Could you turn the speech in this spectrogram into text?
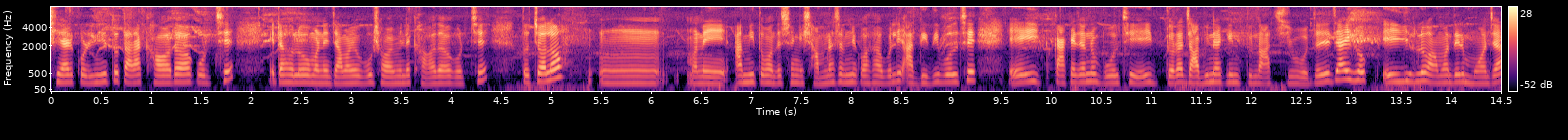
শেয়ার করিনি। তো তারা খাওয়া দাওয়া করছে। এটা হলো মানে জামাইবাবু সবাই মিলে খাওয়া দাওয়া করছে। তো চলো মানে আমি তোমাদের সঙ্গে সামনাসামনি কথা বলি। আর দিদি বলছে, এই কাকে যেন বলছে, এই তোরা যাবি না কিন্তু নাচবো। যে যাই হোক, এই হলো আমাদের মজা।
